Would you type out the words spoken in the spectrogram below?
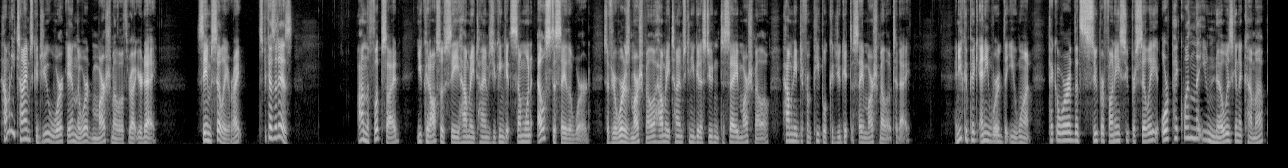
how many times could you work in the word marshmallow throughout your day? Seems silly, right? It's because it is. On the flip side, you could also see how many times you can get someone else to say the word. So if your word is marshmallow, how many times can you get a student to say marshmallow? How many different people could you get to say marshmallow today? And you could pick any word that you want. Pick a word that's super funny, super silly, or pick one that you know is going to come up,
